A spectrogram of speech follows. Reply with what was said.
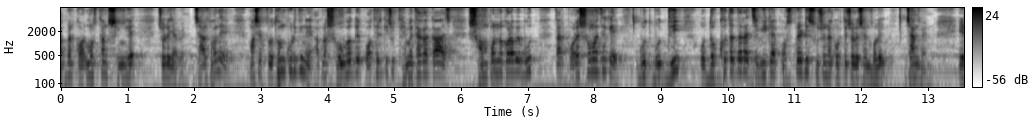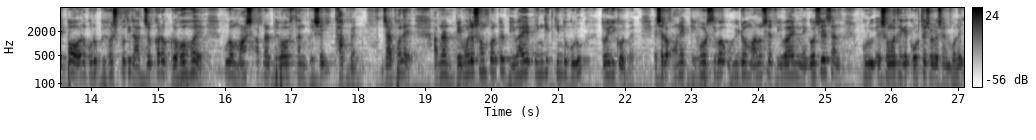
আপনার কর্মস্থান সিংহে চলে যাবেন। যার ফলে মাসের প্রথম কুড়ি দিনে আপনার সৌভাগ্যের পথের কিছু থেমে থাকা কাজ সম্পন্ন করাবে বুধ তার পরের সময় থেকে বুধ বুদ্ধি ও দক্ষতার দ্বারা জীবিকায় প্রসপারিটির সূচনা করতে চলেছেন বলেই জানবেন। এরপর গুরু বৃহস্পতি রাজ্যকারক গ্রহ হয়ে পুরো মাস আপনার বিবাহস্থান বৃষেই থাকবেন, যার ফলে আপনার প্রেমজ সম্পর্কের বিবাহের ইঙ্গিত কিন্তু গুরু তৈরি করবেন। এছাড়া অনেক ডিভোর্সি বা উইডো মানুষের বিবাহের নেগোসিয়েশন গুরু এ সময় থেকে করতে চলেছেন বলেই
